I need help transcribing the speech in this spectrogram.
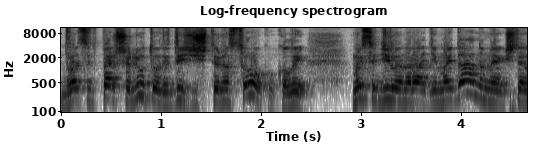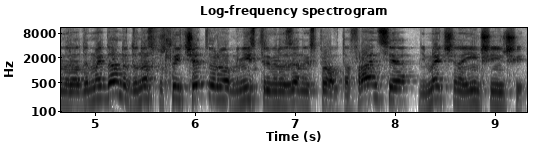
21 лютого 2014 року, коли ми сиділи на Раді Майдану, ми як члени Ради Майдану, до нас прийшли четверо міністрів іноземних справ там Франція, Німеччина і інші інші.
